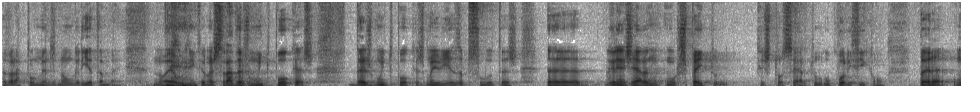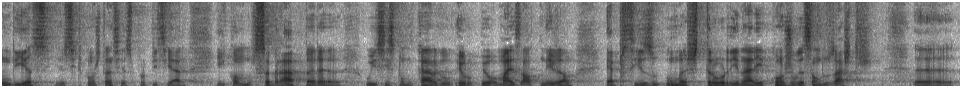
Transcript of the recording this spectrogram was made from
haverá pelo menos na Hungria também, não é a única, mas será das muito poucas, das muito poucas maiorias absolutas, uh, grangeram um respeito, que estou certo, o qualificam para um dia, se as circunstâncias se propiciar, e como saberá, para o exercício de um cargo europeu ao mais alto nível, é preciso uma extraordinária conjugação dos astros. Uh,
